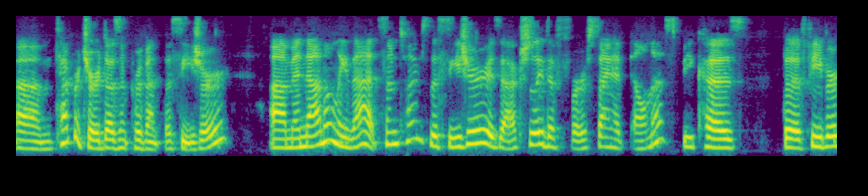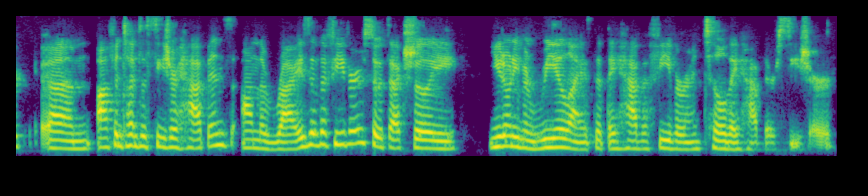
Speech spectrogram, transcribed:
um, temperature doesn't prevent the seizure. Um, and not only that, sometimes the seizure is actually the first sign of illness because the fever, um, oftentimes a seizure happens on the rise of the fever. So it's actually, you don't even realize that they have a fever until they have their seizure.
